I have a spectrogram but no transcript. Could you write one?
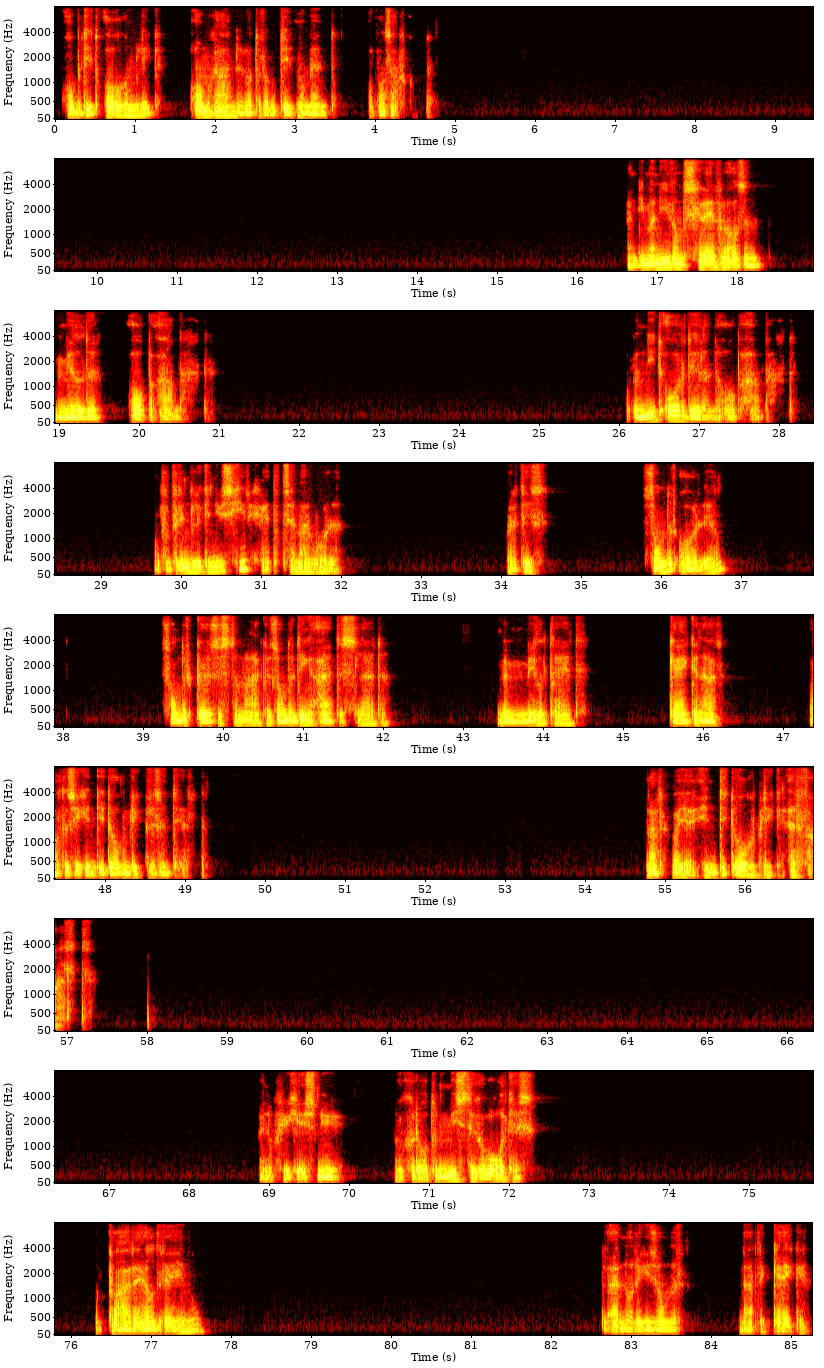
op dit ogenblik omgaan met wat er op dit moment op ons afkomt. En die manier omschrijven als een milde, open aandacht. Of een niet oordelende open aandacht. Of een vriendelijke nieuwsgierigheid, het zijn maar woorden. Maar het is zonder oordeel, zonder keuzes te maken, zonder dingen uit te sluiten, met mildheid kijken naar wat er zich in dit ogenblik presenteert. Naar wat je in dit ogenblik ervaart. En of je geest nu een grote mistige wolk is, klare, heldere hemel. De uitnodiging is om er naar te kijken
